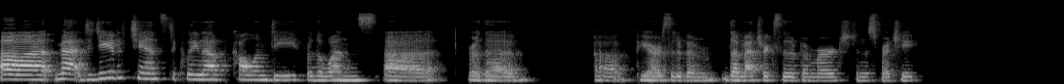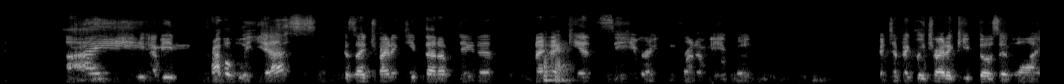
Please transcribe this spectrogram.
Uh, Matt, did you get a chance to clean up column D for the ones, uh, for the uh, PRs that have been, the metrics that have been merged in the spreadsheet? I, I mean, probably yes, because I try to keep that updated. I, I can't see right in front of me, but I typically try to keep those in line.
